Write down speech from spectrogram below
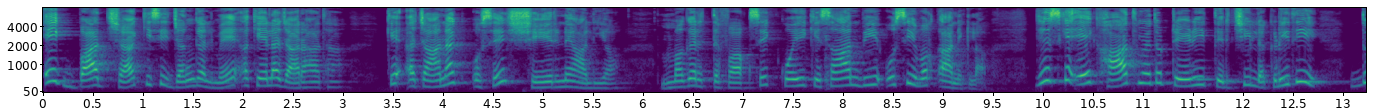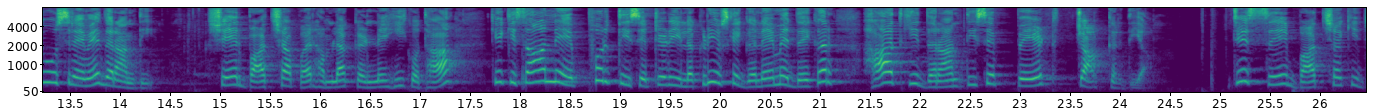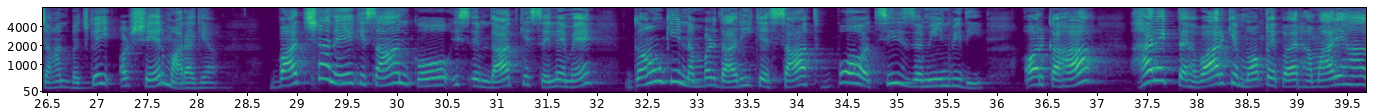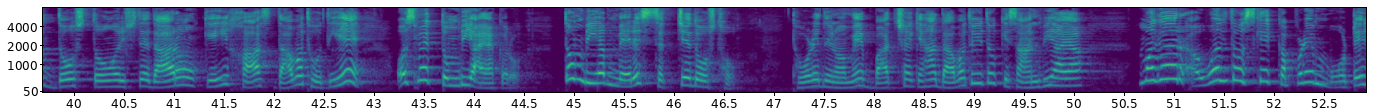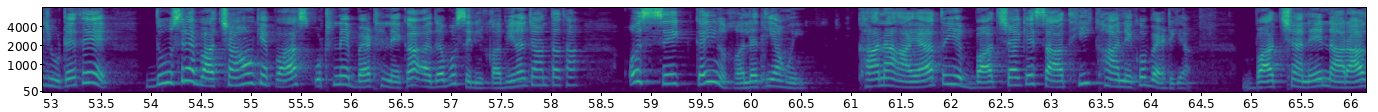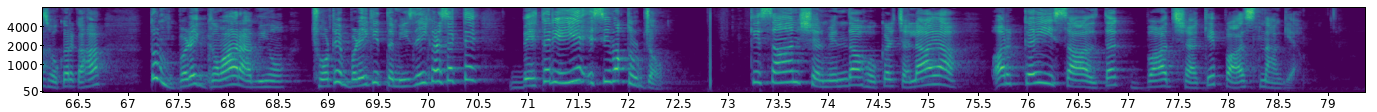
ایک بادشاہ کسی جنگل میں اکیلا جا رہا تھا۔ کہ اچانک اسے شیر نے آ لیا، مگر اتفاق سے کوئی کسان بھی اسی وقت آ نکلا، جس کے ایک ہاتھ میں تو ٹیڑھی ترچھی لکڑی تھی، دوسرے میں درانتی شیر بادشاہ پر حملہ کرنے ہی کو تھا کہ کسان نے پھرتی سے ٹیڑھی لکڑی اس کے گلے میں دے کر ہاتھ کی درانتی سے پیٹ چاک کر دیا، جس سے بادشاہ کی جان بچ گئی اور شیر مارا گیا۔ بادشاہ نے کسان کو اس امداد کے سلے میں گاؤں کی نمبرداری کے ساتھ بہت سی زمین بھی دی اور کہا، ہر ایک تہوار کے موقع پر ہمارے ہاں دوستوں، رشتہ داروں کی خاص دعوت ہوتی ہے۔ اس میں تم بھی آیا کرو۔ تم بھی اب میرے سچے دوست ہو۔ تھوڑے دنوں میں بادشاہ کے ہاں دعوت ہوئی تو کسان بھی آیا۔ مگر اول تو اس کے کپڑے موٹے جھوٹے تھے۔ دوسرے بادشاہوں کے پاس اٹھنے بیٹھنے کا ادب و سلیقہ بھی نہ جانتا تھا۔ اس سے کئی غلطیاں ہوئیں۔ کھانا آیا تو یہ بادشاہ کے ساتھ ہی کھانے کو بیٹھ گیا۔ بادشاہ نے ناراض ہو کر کہا، تم بڑے گنوار آدمی ہو، چھوٹے بڑے کی تمیز نہیں کر سکتے۔ بہتر یہی ہے اسی وقت اٹھ جاؤ کسان شرمندہ ہو کر چلا آیا اور کئی سال تک بادشاہ کے پاس نہ گیا۔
